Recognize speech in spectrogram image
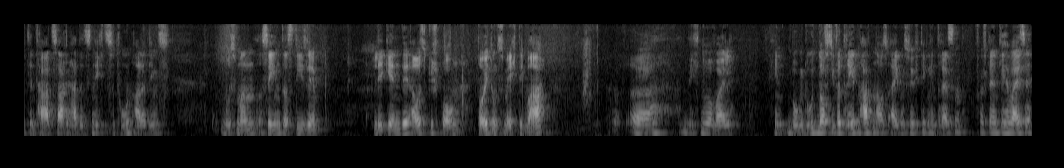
Mit den Tatsachen hat es nichts zu tun. Allerdings muss man sehen, dass diese Legende ausgesprochen deutungsmächtig war. Äh, nicht nur, weil Hindenburg und Ludendorff sie vertreten hatten aus eigensüchtigen Interessen, verständlicherweise,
